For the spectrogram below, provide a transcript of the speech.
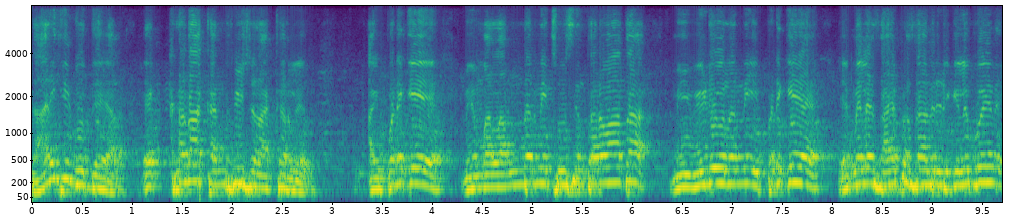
దానికి గుద్దేయాలి. ఎక్కడా కన్ఫ్యూజన్ అక్కర్లేదు. ఇప్పటికే మిమ్మల్ని అందరినీ చూసిన తర్వాత మీ వీడియోలన్నీ ఇప్పటికే ఎమ్మెల్యే సాయిప్రసాద్ రెడ్డికి వెళ్ళిపోయింది.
